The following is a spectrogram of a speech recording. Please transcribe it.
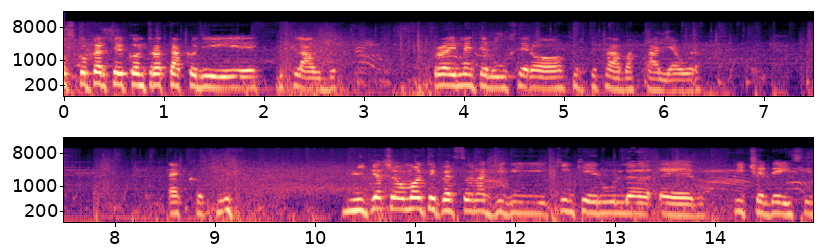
Ho scoperto il controattacco di, di Cloud. Probabilmente lo userò per tutta la battaglia ora. Ecco. Mi piacciono molto i personaggi di King K. Rool e Peach e Daisy.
